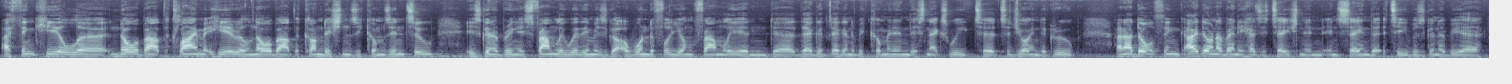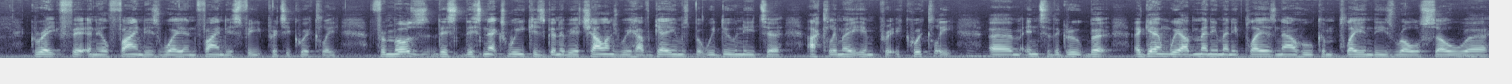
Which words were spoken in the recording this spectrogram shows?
I think he'll uh, know about the climate here, he'll know about the conditions he comes into. He's going to bring his family with him. He's got a wonderful young family, and uh, they're, they're going to be coming in this next week to, to join the group. And I don't think, I don't have any hesitation in, in saying that Atiba's going to be a, great fit and he'll find his way and find his feet pretty quickly. From us, this, this next week is going to be a challenge. We have games, but we do need to acclimate him pretty quickly mm-hmm. um, into the group. But again, we have many, many players now who can play in these roles. So uh,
